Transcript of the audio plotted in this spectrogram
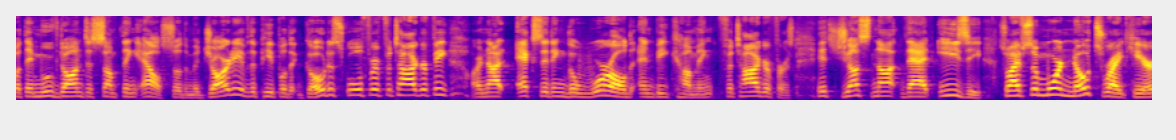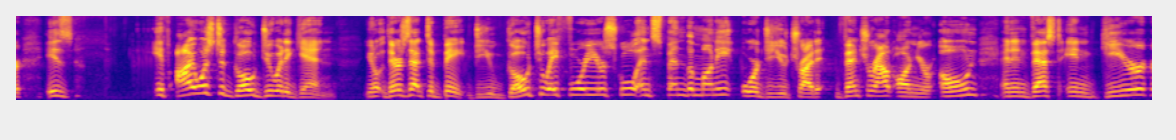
but they moved on to something else. So the majority of the people that go to school for photography are not exiting the world and becoming photographers. It's just not that easy. So I have some more notes right here is if I was to go do it again, you know, there's that debate. Do you go to a four year school and spend the money, or do you try to venture out on your own and invest in gear?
